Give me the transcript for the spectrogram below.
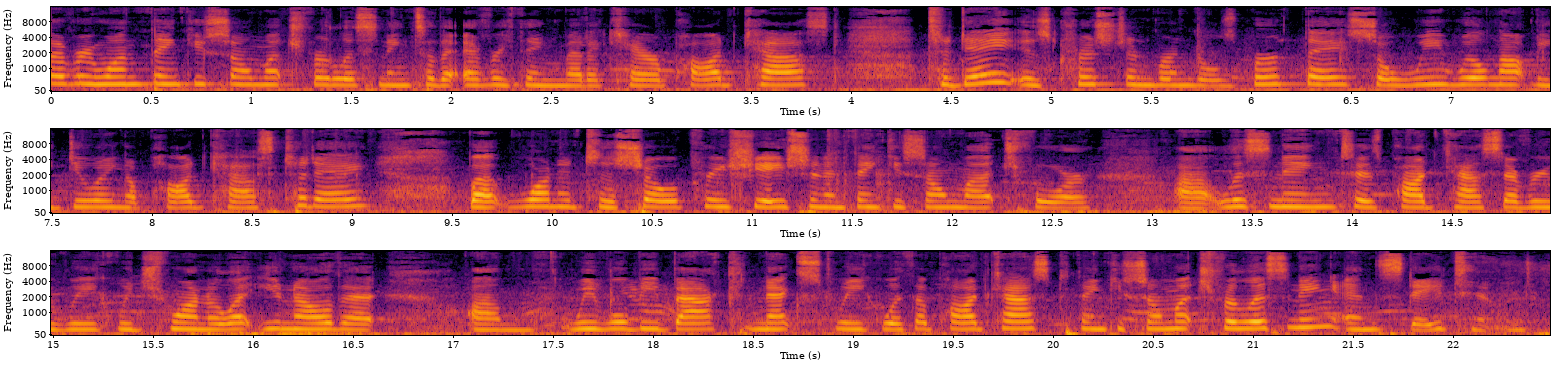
Everyone. Thank you so much for listening to the Everything Medicare podcast. Today is Christian Brindle's birthday, so we will not be doing a podcast today, but wanted to show appreciation and thank you so much for uh, listening to his podcast every week. We just want to let you know that um, we will be back next week with a podcast. Thank you so much for listening and stay tuned.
